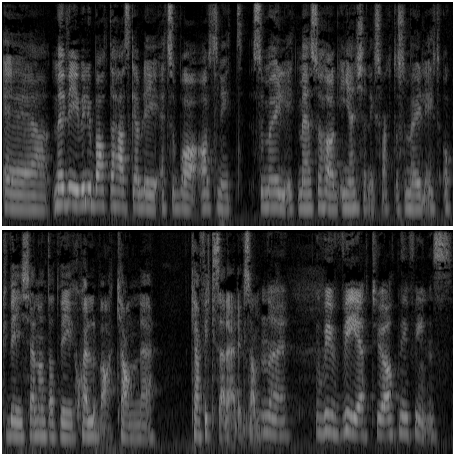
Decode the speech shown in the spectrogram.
Eh, men vi vill ju bara att det här ska bli ett så bra avsnitt som möjligt med en så hög igenkänningsfaktor som möjligt. Och vi känner inte att vi själva kan, eh, kan fixa det liksom. Nej. Och vi vet ju att ni finns.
